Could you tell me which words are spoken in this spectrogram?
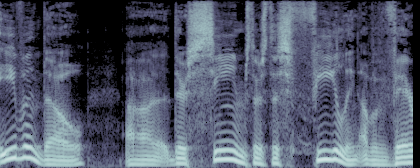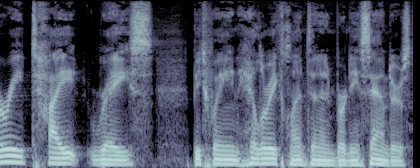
even though uh, there seems there's this feeling of a very tight race between Hillary Clinton and Bernie Sanders.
